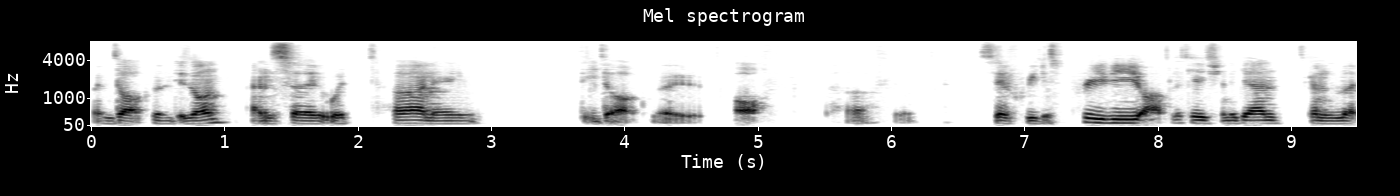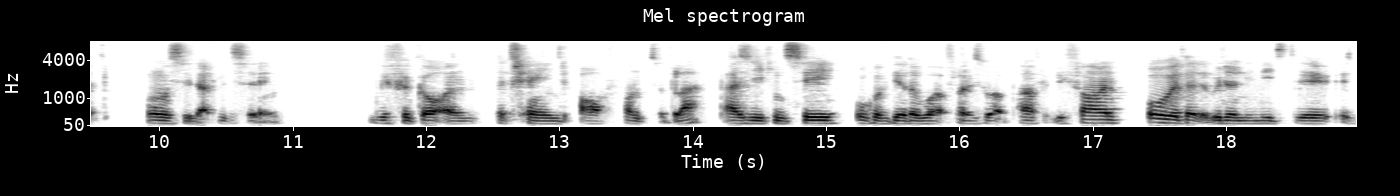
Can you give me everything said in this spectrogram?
when dark mode is on. And so we're turning the dark mode off. Perfect. So if we just preview our application again, it's going to look almost exactly the same we've forgotten to change our font to black. As you can see, all of the other workflows work perfectly fine. All that we only need to do is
